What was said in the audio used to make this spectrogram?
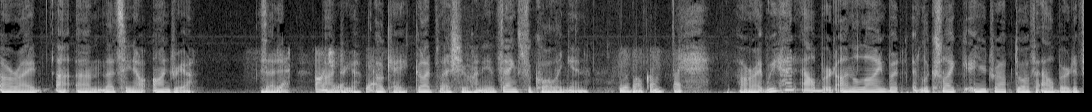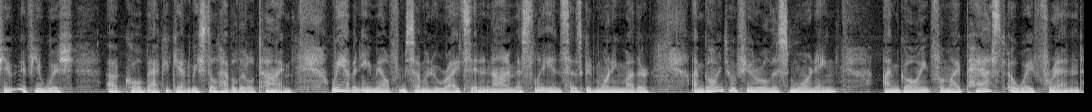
All right. Uh, um, let's see now. Andrea. Is that Yes, it? Andrea, yes. Okay. God bless you, honey. And thanks for calling in. You're welcome. Bye. All right. We had Albert on the line, but it looks like you dropped off, Albert. If you if you wish, uh, call back again. We still have a little time. We have an email from someone who writes in anonymously and says, "Good morning, mother. I'm going to a funeral this morning. I'm going for my passed away friend.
